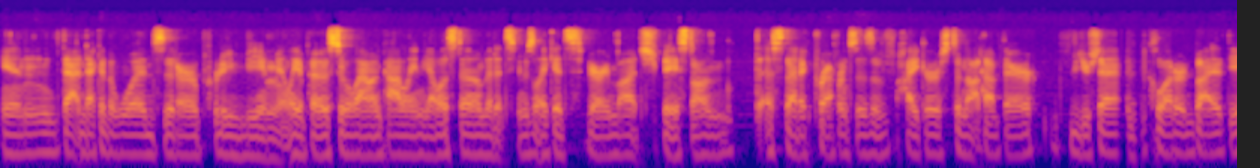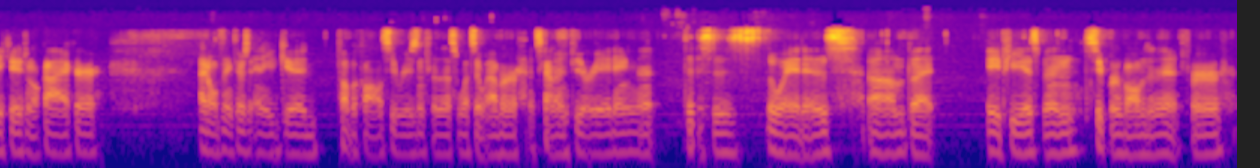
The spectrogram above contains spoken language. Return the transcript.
in that neck of the woods that are pretty vehemently opposed to allowing paddling in Yellowstone, but it seems like it's very much based on the aesthetic preferences of hikers to not have their viewshed cluttered by the occasional kayaker. I don't think there's any good public policy reason for this whatsoever. It's kind of infuriating that this is the way it is. Um, but AP has been super involved in it for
